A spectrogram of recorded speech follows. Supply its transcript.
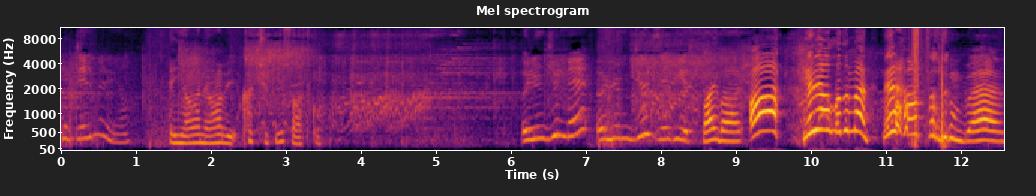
teklerim mi ya? E yani abi kaç yüklüyse artık o. Ölümcül ne? Ölümcül zehir. Bay bay. Aa! Nereye atladım ben? Nereye atladım ben?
